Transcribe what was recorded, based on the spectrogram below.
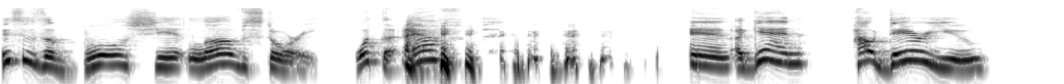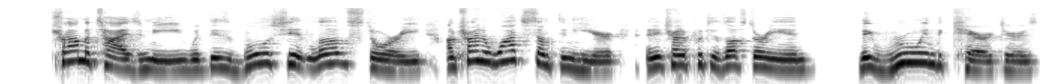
this is a bullshit love story. What the f? and again, how dare you traumatize me with this bullshit love story. I'm trying to watch something here, and they're trying to put this love story in. They ruined the characters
